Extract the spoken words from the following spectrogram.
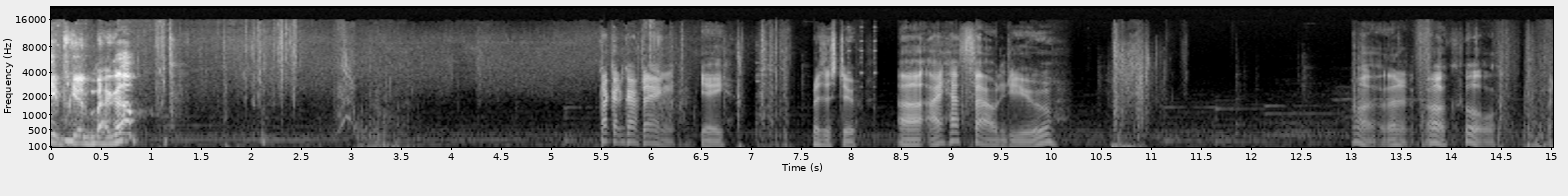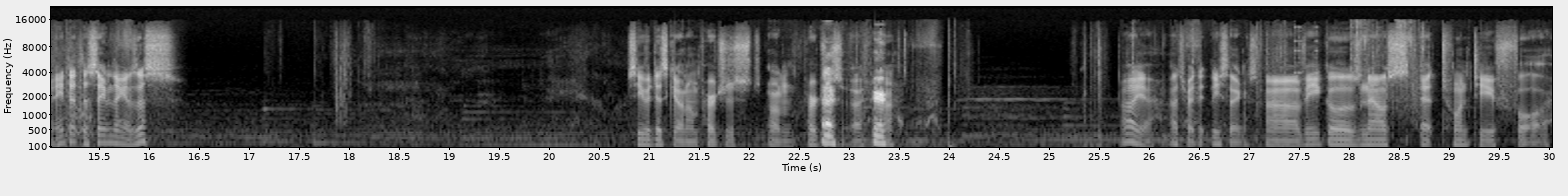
Keeps getting back up. Shotgun crafting! Yay. What does this do? Uh, I have found you. Oh, that, oh, cool. But ain't that the same thing as this? Receive a discount on purchased on purchase. uh, here. Oh yeah, that's right. th- these things. Uh, vehicle is now at twenty-four.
